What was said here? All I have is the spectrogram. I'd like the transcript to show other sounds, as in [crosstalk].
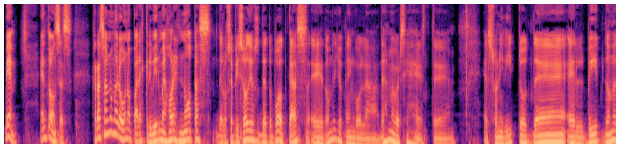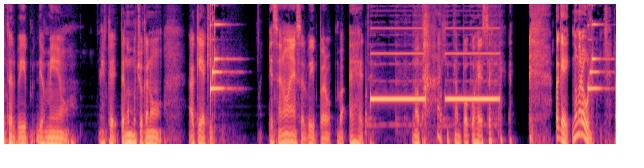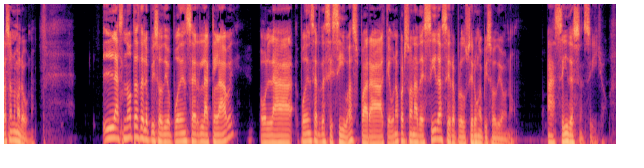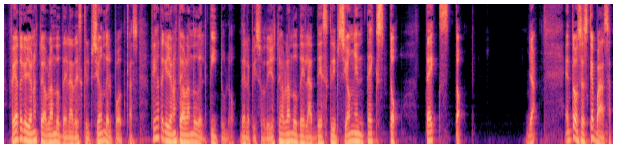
Bien, entonces, razón número uno para escribir mejores notas de los episodios de tu podcast. Eh, ¿Dónde yo tengo la? Déjame ver si es este. El sonidito de el beep. ¿Dónde está el beep? Dios mío. Es que tengo mucho que no. Aquí, aquí. Ese no es el beep, pero es este. No, [laughs] tampoco es ese. ok, número uno. Razón número uno. Las notas del episodio pueden ser la clave o la pueden ser decisivas para que una persona decida si reproducir un episodio o no. Así de sencillo. Fíjate que yo no estoy hablando de la descripción del podcast. Fíjate que yo no estoy hablando del título del episodio. Yo estoy hablando de la descripción en texto. Texto. ¿Ya? Entonces, ¿qué pasa?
